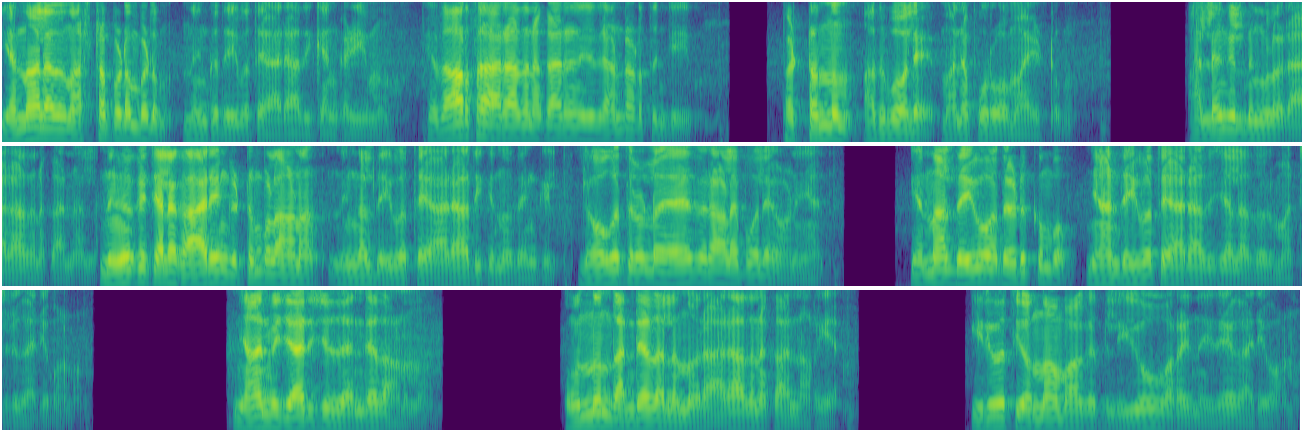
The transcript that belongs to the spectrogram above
എന്നാൽ അത് നഷ്ടപ്പെടുമ്പോഴും നിങ്ങൾക്ക് ദൈവത്തെ ആരാധിക്കാൻ കഴിയുമോ? യഥാർത്ഥ ആരാധനക്കാരൻ ഇത് രണ്ടിടത്തും ചെയ്യും. പെട്ടെന്നും അതുപോലെ മനഃപൂർവമായിട്ടും. അല്ലെങ്കിൽ നിങ്ങളൊരു ആരാധനക്കാരനല്ല. നിങ്ങൾക്ക് ചില കാര്യം കിട്ടുമ്പോഴാണ് നിങ്ങൾ ദൈവത്തെ ആരാധിക്കുന്നതെങ്കിൽ. ലോകത്തിലുള്ള ഏതൊരാളെ പോലെയാണ് ഞാൻ. എന്നാൽ ദൈവം അതെടുക്കുമ്പോൾ ഞാൻ ദൈവത്തെ ആരാധിച്ചാൽ അതൊരു മറ്റൊരു കാര്യമാണ്. ഞാൻ വിചാരിച്ചു ഇത് എന്റേതാണെന്ന് ഒന്നും തന്റേതല്ലെന്ന് ഒരു ആരാധനക്കാരൻ അറിയാം. ഇരുപത്തിയൊന്നാം ഭാഗത്തിൽ ലിയോ പറയുന്ന ഇതേ കാര്യമാണ്.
